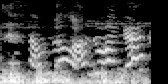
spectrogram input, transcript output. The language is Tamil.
There's.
